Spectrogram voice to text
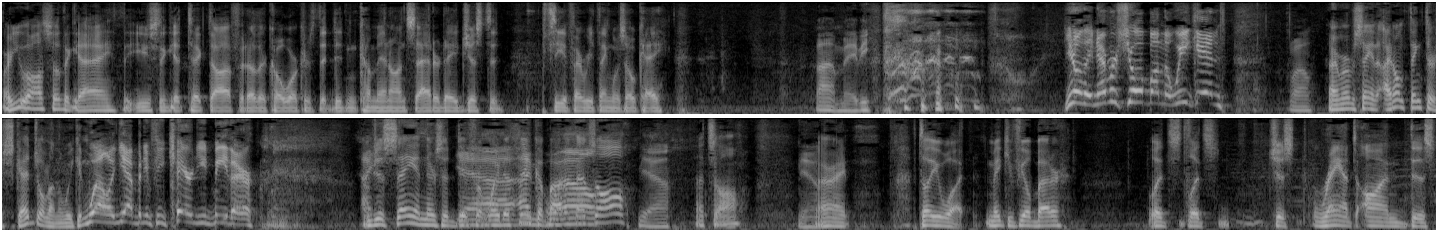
Are you also the guy that used to get ticked off at other coworkers that didn't come in on Saturday just to see if everything was okay? Uh, maybe. You know, they never show up on the weekend. Well, I remember saying, I don't think they're scheduled on the weekend. Well, yeah, but if you cared, you'd be there. I'm just saying there's a different way to think I'm- about it. That's all. Yeah. That's all. Yeah. All right. I'll tell you what, make you feel better. Let's let's just rant on this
